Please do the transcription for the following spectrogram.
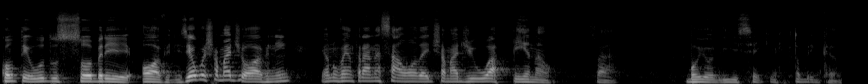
conteúdos sobre OVNIs. Eu vou chamar de OVNI, hein? Eu não vou entrar nessa onda aí de chamar de UAP, não. Essa boiolice aí que tô brincando.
